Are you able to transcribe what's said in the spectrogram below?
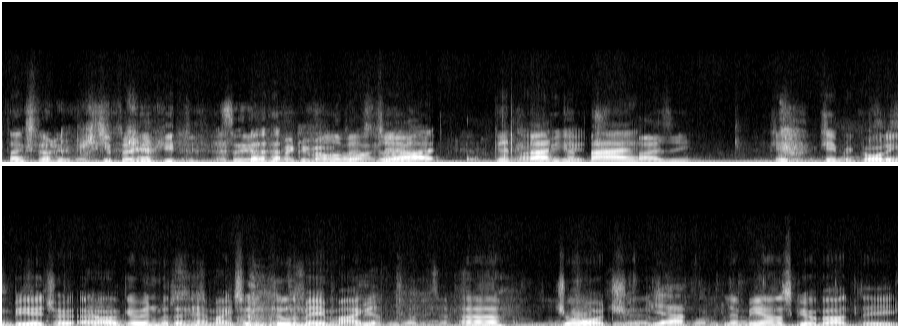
Thanks very much. Keep kicking. See ya. Thank you very much. All the much. best. Right. Goodbye. BH. Goodbye. Bye, Z. Keep, keep recording, BH. I, I'll go in with the hair mic so I can kill the main mic. Uh, George. Yeah? Let me ask you about the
